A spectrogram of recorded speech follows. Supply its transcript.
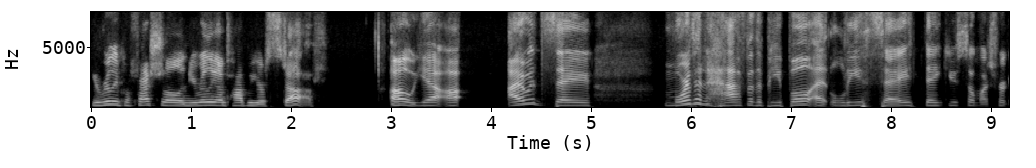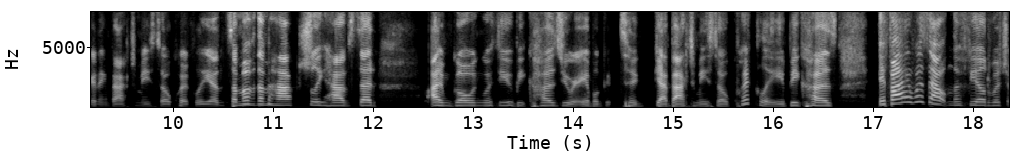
you're really professional and you're really on top of your stuff. Oh, yeah. I, I would say more than half of the people at least say, thank you so much for getting back to me so quickly. And some of them actually have said, I'm going with you because you were able to get back to me so quickly. Because if I was out in the field, which,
